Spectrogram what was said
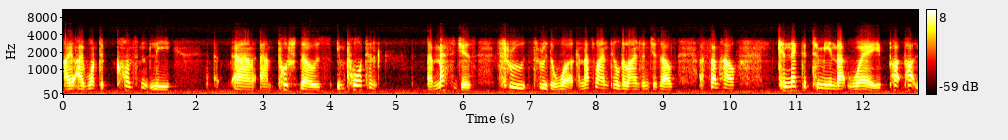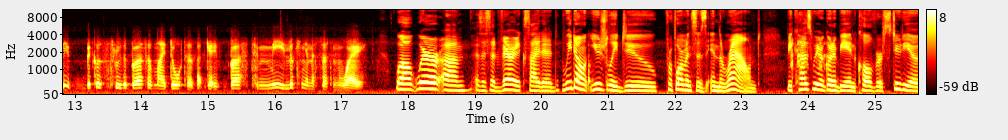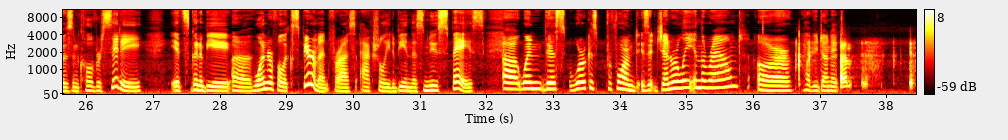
I, I want to constantly uh, um, push those important uh, messages through through the work, and that's why Until the Lions and Giselles are somehow connected to me in that way. P- partly because through the birth of my daughter, that gave birth to me looking in a certain way. Well, we're, um, as I said, very excited. We don't usually do performances in the round because we are going to be in Culver Studios in Culver City, it's going to be a wonderful experiment for us actually to be in this new space. Uh, when this work is performed, is it generally in the round or have you done it? Um,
